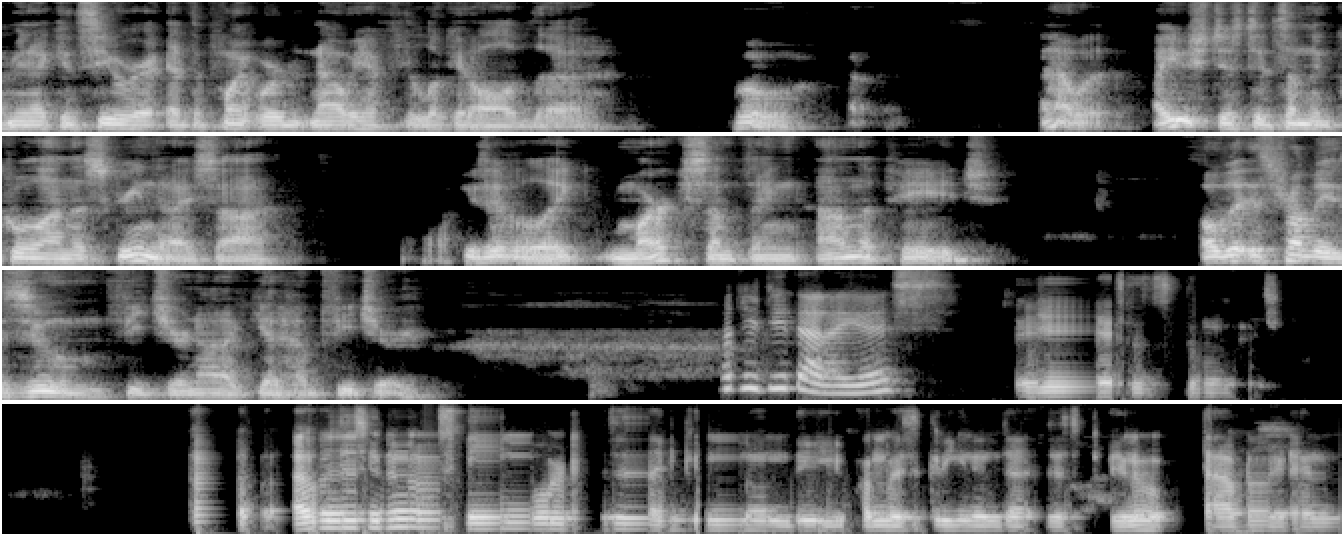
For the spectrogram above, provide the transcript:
I mean, I can see we're at the point where now we have to look at all of the, whoa. That was, Ayush just did something cool on the screen that I saw. He was able to like mark something on the page. Oh, but it's probably a Zoom feature, not a GitHub feature. How'd you do that, Ayush? Yes, it's so much. I was just, you know, seeing what is icon on the on my screen and that just, you know, tap on it and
